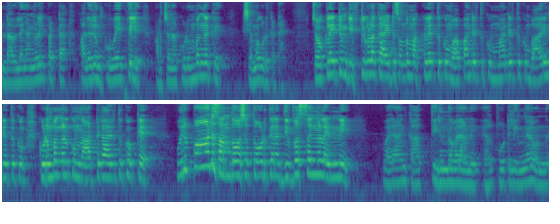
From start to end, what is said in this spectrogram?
ഉണ്ടാവില്ല. ഞങ്ങളിൽപ്പെട്ട പലരും കുവൈത്തിൽ പടച്ചോന കുടുംബങ്ങൾക്ക് ക്ഷമ കൊടുക്കട്ടെ. ചോക്ലേറ്റും ഗിഫ്റ്റുകളൊക്കെ ആയിട്ട് സ്വന്തം മക്കളെ അടുത്തേക്കും വാപ്പാന്റെ അടുത്തേക്കും ഉമ്മാന്റെ അടുത്തേക്കും ഭാര്യന്റെ അടുത്തേക്കും കുടുംബങ്ങൾക്കും നാട്ടുകാരുടെ അടുത്തേക്കും ഒക്കെ ഒരുപാട് സന്തോഷത്തോടുക്കനെ ദിവസങ്ങൾ എണ്ണി വരാൻ കാത്തിരുന്നവരാണ് എയർപോർട്ടിൽ ഇങ്ങനെ വന്ന്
